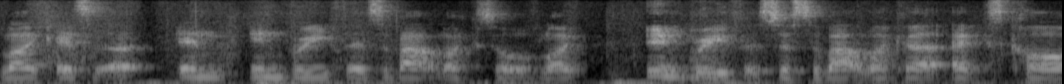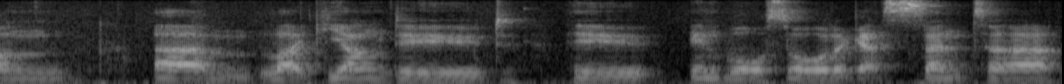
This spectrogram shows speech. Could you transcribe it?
Like it's uh, in in brief, it's about like sort of like in brief, it's just about like a ex-con, um, like young dude who in Warsaw that gets sent to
